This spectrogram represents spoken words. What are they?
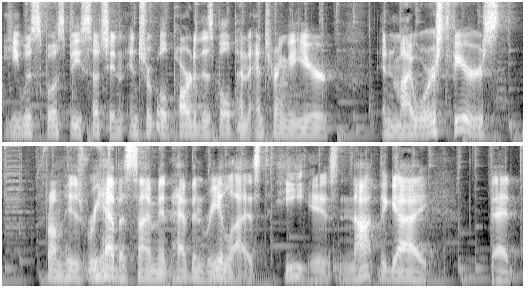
He was supposed to be such an integral part of this bullpen entering the year, and my worst fears from his rehab assignment have been realized. He is not the guy that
